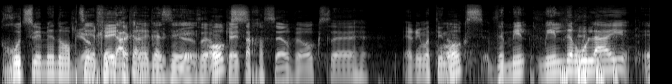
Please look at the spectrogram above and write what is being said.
חוץ ממנו, האופציה היחידה כרגע זה זהו, אוקס. קייטה חסר ואוקס אה, הרים התינוק. אוקס, ומילנר אולי, אה,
